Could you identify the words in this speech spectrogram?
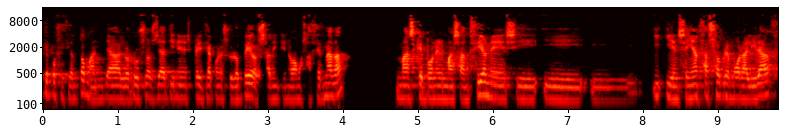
qué posición toman. Ya los rusos ya tienen experiencia con los europeos, saben que no vamos a hacer nada, más que poner más sanciones y, y, enseñanzas sobre moralidad,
